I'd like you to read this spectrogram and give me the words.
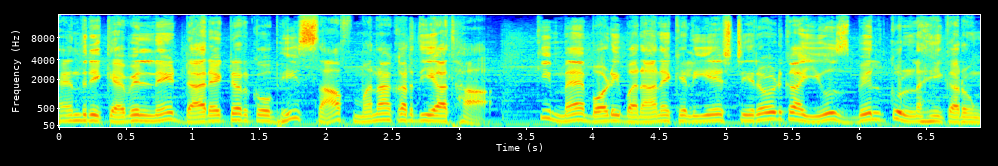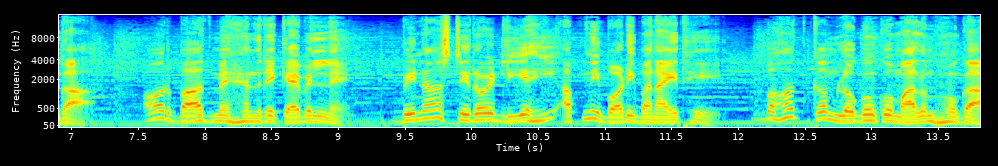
हेनरी कैविल ने डायरेक्टर को भी साफ़ मना कर दिया था कि मैं बॉडी बनाने के लिए स्टीरोइड का यूज़ बिल्कुल नहीं करूँगा। और बाद में हेनरी कैविल ने बिना स्टीरोइड लिए ही अपनी बॉडी बनाई थी। बहुत कम लोगों को मालूम होगा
